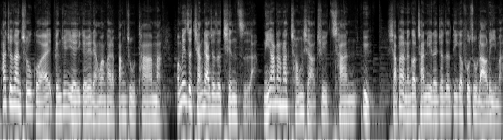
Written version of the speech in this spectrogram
他就算出国，哎，平均也一个月两万块来帮助他嘛。我们一直强调就是亲子啊，你要让他从小去参与。小朋友能够参与的，就是第一个付出劳力嘛，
